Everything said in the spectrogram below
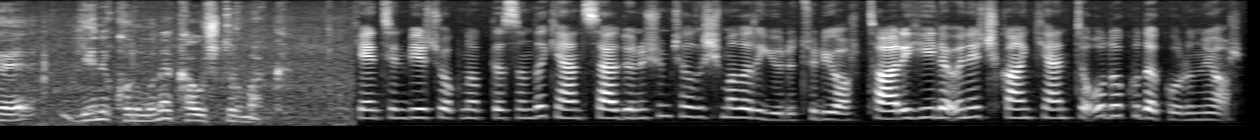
ve yeni konumuna kavuşturmak. Kentin birçok noktasında kentsel dönüşüm çalışmaları yürütülüyor. Tarihiyle öne çıkan kentte o doku da korunuyor.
